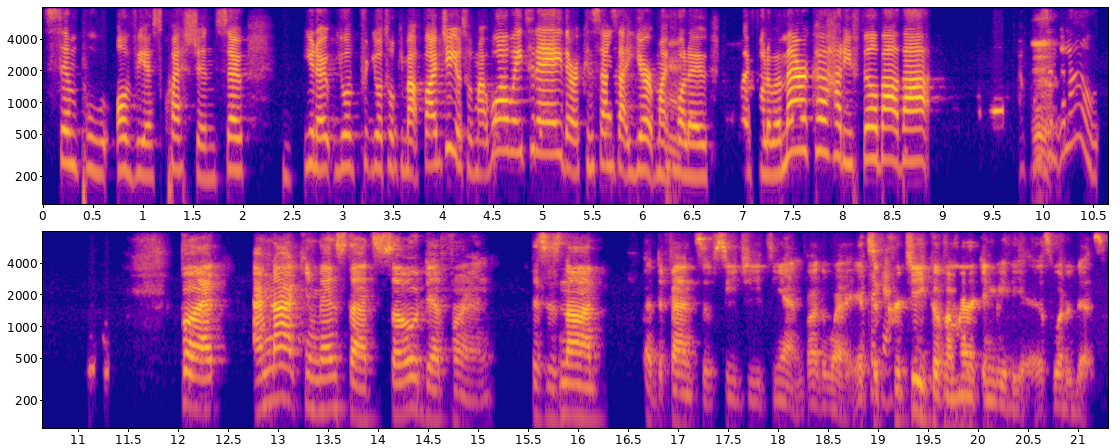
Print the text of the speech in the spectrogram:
simple, obvious question. So, you know, you're you're talking about 5G, you're talking about Huawei today. There are concerns that Europe might mm. follow might follow America. How do you feel about that? I wasn't yeah. allowed. But I'm not convinced that's so different. This is not a defense of CGTN, by the way. It's okay. a critique of American media, is what it is.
